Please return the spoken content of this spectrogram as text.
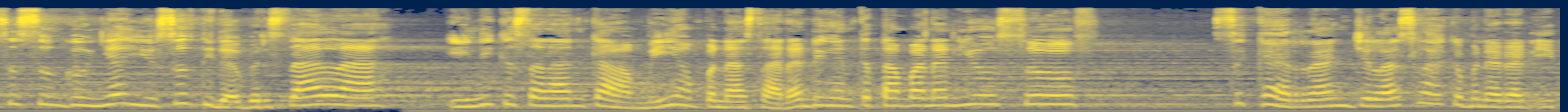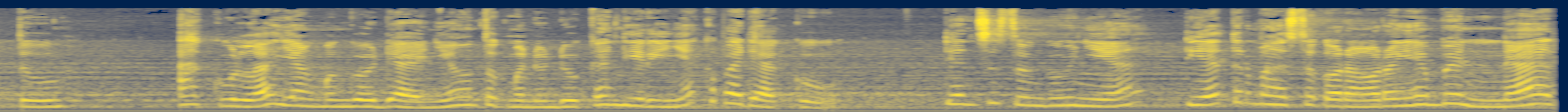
sesungguhnya Yusuf tidak bersalah. Ini kesalahan kami yang penasaran dengan ketampanan Yusuf. Sekarang jelaslah kebenaran itu. Akulah yang menggodanya untuk menundukkan dirinya kepadaku. Dan sesungguhnya dia termasuk orang-orang yang benar.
